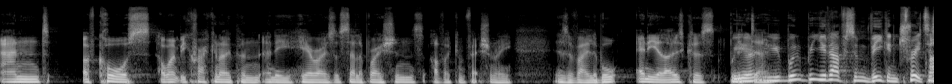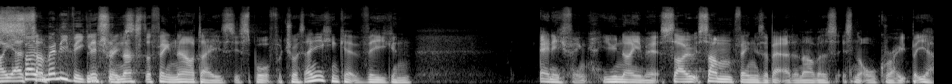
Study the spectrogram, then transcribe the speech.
And of course, I won't be cracking open any Heroes of Celebrations. Other confectionery is available. Any of those because But, you, you, but you'd have some vegan treats. There's Oh, yeah, so some- many vegan treats. Listen, treats. that's the thing nowadays. Is sport for choice, and you can get vegan anything, you name it. So some things are better than others. It's not all great, but yeah,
